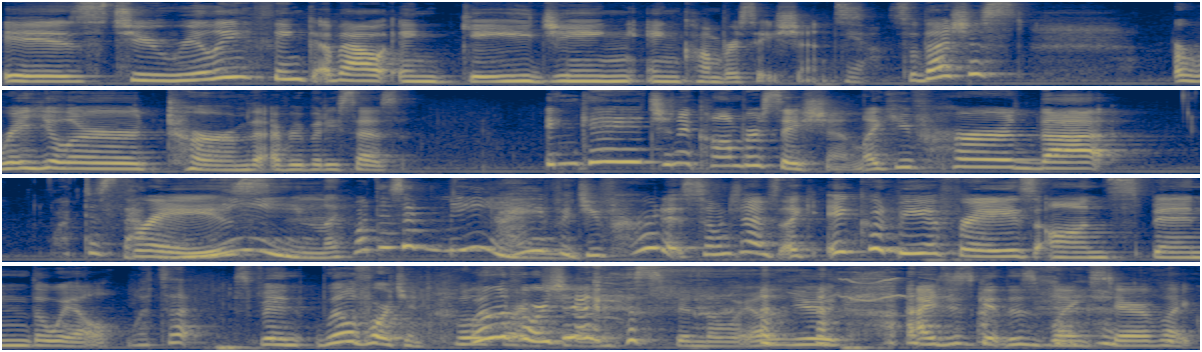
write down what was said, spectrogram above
is to really think about engaging in conversations. Yeah. So, that's just a regular term that everybody says engage in a conversation. Like you've heard that, What does that Phrase. mean? Like what does it mean? right? But you've heard it so many times. Like it could be a phrase on spin the wheel. What's that? Spin Wheel of Fortune. Wheel, Wheel of Fortune. Fortune. spin the wheel. You, I just get this blank stare of like,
